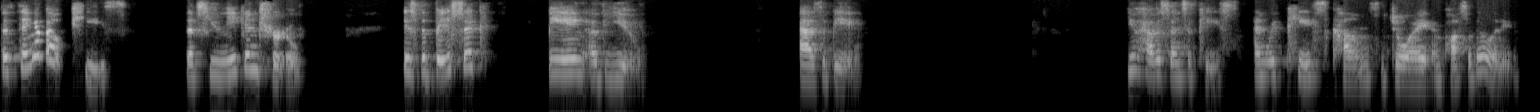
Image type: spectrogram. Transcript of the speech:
The thing about peace that's unique and true is the basic being of you as a being. You have a sense of peace, and with peace comes joy and possibility.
